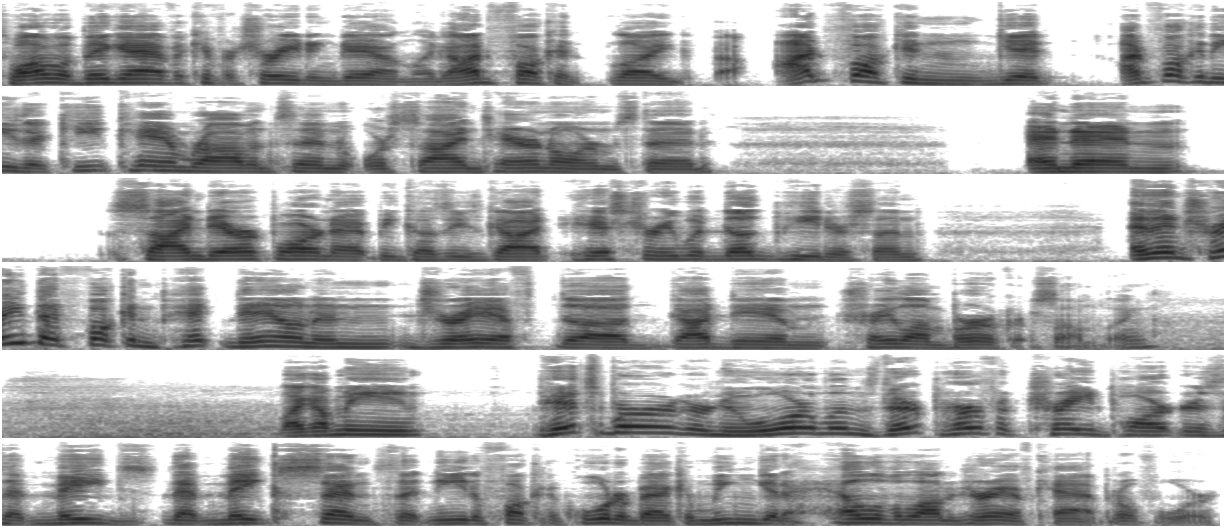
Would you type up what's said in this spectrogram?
Why I'm a big advocate for trading down. Like I'd fucking like I'd fucking get I'd fucking either keep Cam Robinson or sign Terron Armstead, and then sign Derek Barnett because he's got history with Doug Pederson, and then trade that fucking pick down and draft uh, goddamn Treylon Burke or something. Like I mean, Pittsburgh or New Orleans, they're perfect trade partners that made that make sense that need a fucking quarterback, and we can get a hell of a lot of draft capital for.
